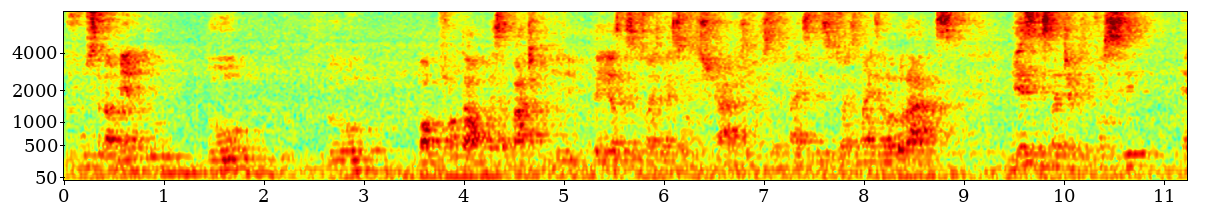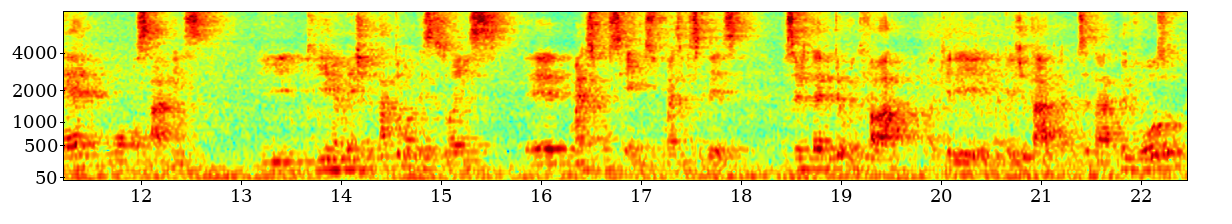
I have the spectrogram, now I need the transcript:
o funcionamento do logo frontal, nessa parte aqui que tem as decisões mais sofisticadas, que você faz decisões mais elaboradas. Nesse instante aqui, você é um Homo sapiens e que realmente está tomando decisões é, mais conscientes, com mais lucidez. Você já deve ter ouvido falar aquele, aquele ditado, né? quando você está nervoso,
